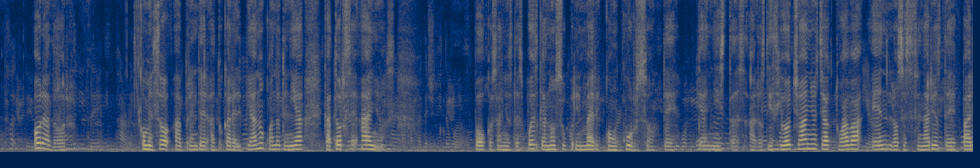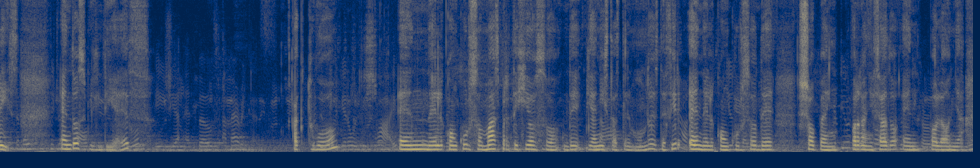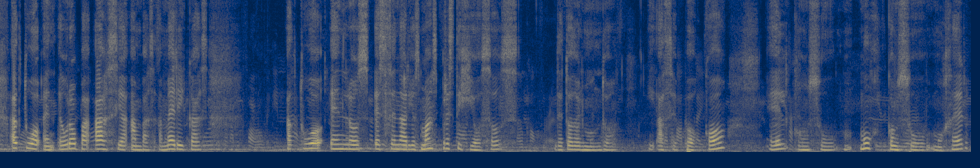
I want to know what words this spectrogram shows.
orador. Comenzó a aprender a tocar el piano cuando tenía 14 años. Pocos años después ganó su primer concurso de pianistas. A los 18 años ya actuaba en los escenarios de París. En 2010 actuó en el concurso más prestigioso de pianistas del mundo, es decir, en el concurso de Chopin organizado en Polonia. Actuó en Europa, Asia, ambas Américas. Actuó en los escenarios más prestigiosos de todo el mundo. Y hace poco, él con su, con su mujer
